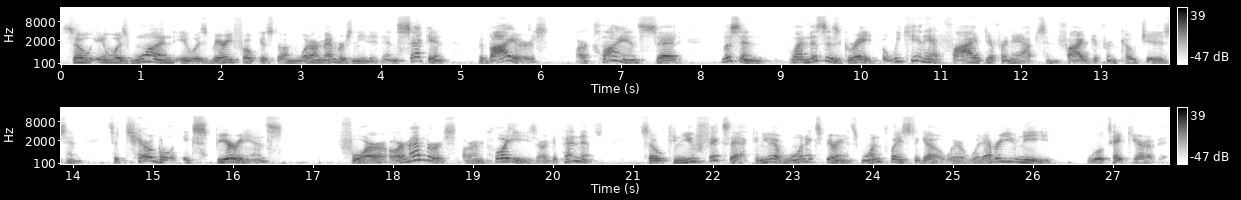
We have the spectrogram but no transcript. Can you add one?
So it was one, it was very focused on what our members needed. And second, the buyers, our clients said, listen, Glen, this is great, but we can't have five different apps and five different coaches. And it's a terrible experience for our members, our employees, our dependents. So, can you fix that? Can you have one experience, one place to go where whatever you need, we'll take care of it?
